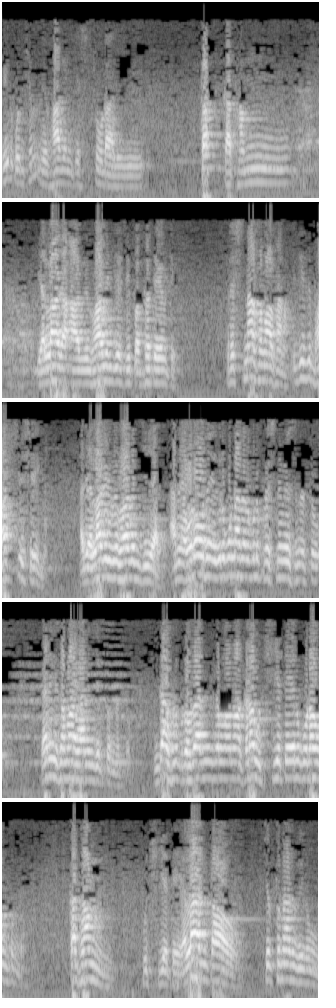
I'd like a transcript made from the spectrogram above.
మీరు కొంచెం విభాగం చేసి చూడాలి. తత్కథం. ఎలాగ ఆ విభాగం చేసే పద్ధతి ఏమిటి? ప్రశ్న సమాధానం. ఇది ఇది భాష్య శైలి. అది ఎలాగ విభాగం చేయాలి? అని ఎవరో ఎదురుకుండా నిలబడి ప్రశ్న వేసినట్టు. దానికి సమాధానం చెప్తున్నట్టు. ఇంకా అసలు బృహదారంగంలోనూ అక్కడ ఉచ్యతే అని కూడా ఉంటుంది. కథం ఉచ్యతే. ఎలా అంటావు? చెప్తున్నాను విను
